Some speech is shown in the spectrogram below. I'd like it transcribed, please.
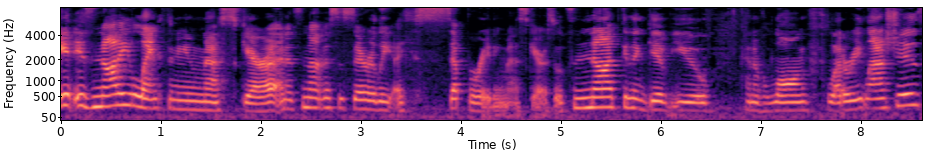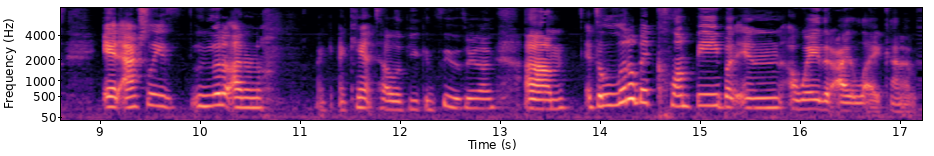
It is not a lengthening mascara and it's not necessarily a separating mascara. So it's not going to give you kind of long fluttery lashes. It actually is little, I don't know, I, I can't tell if you can see this or not. Um, it's a little bit clumpy, but in a way that I like, kind of,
